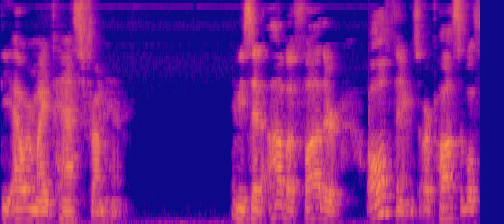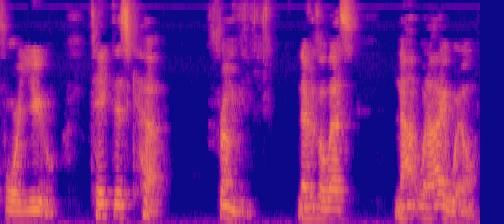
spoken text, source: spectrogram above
the hour might pass from him. And he said, Abba, Father, all things are possible for you. Take this cup from me. Nevertheless, not what I will,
